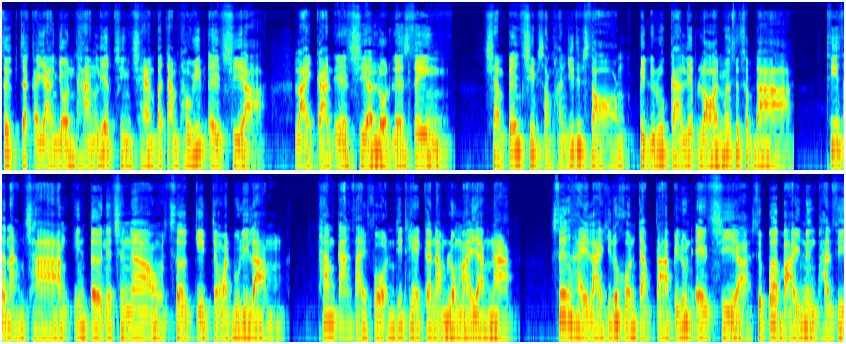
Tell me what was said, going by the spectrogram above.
ศึกจักรยานยนต์ทางเลียบชิงแชมป์ประจำทวีปเอเชีย รายการเอเชียรถเลสซิ่งแชมเปี้ยนชิพ 2022 ปิดฤดูกาลเรียบร้อยเมื่อสุดสัปดาห์ ที่สนามช้างอินเตอร์เนชั่นแนลเซอร์กิตจังหวัดบุรีรัมย์ท่ามกลางสายฝนที่เทกระหน่ำลงมาอย่างหนัก ซึ่งไฮไลท์ที่ทุกคนจับตาเป็นรุ่นเอเชียซูเปอร์ไบค์1,000ซี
